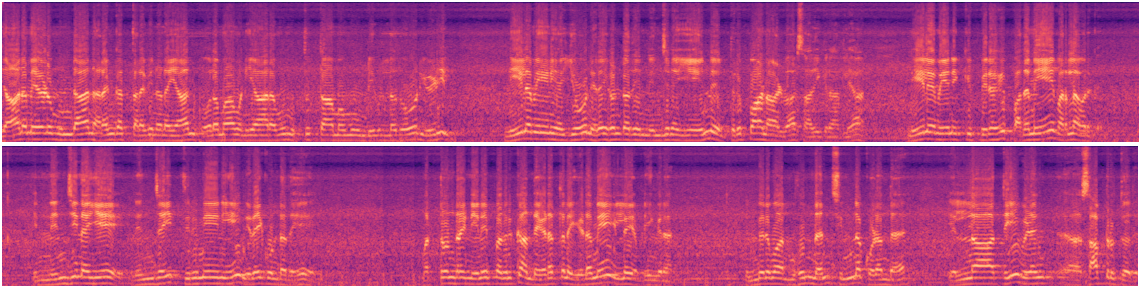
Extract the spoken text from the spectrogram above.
ஞானமேழும் உண்டான் அரங்கத் தரவினனையான் கோலமாமணியாரமும் முத்துத்தாமமும் முடிவுள்ளதோர் எழில் நீலமேனி ஐயோ நிறை கொண்டதின் நெஞ்சினையேன்னு திருப்பானாழ்வார் சாதிக்கிறார் இல்லையா? நீலமேனிக்கு பிறகு பதமே வரல அவருக்கு. என் நெஞ்சினையே நெஞ்சை திருமேனியை நிறை கொண்டதே. மற்றொன்றை நினைப்பதற்கு அந்த இடத்துல இடமே இல்லை அப்படிங்கிறார். எம்பெருமான் முகுந்தன் சின்ன குழந்தை எல்லாத்தையும் விழங் சாப்பிட்டுருத்து அது.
